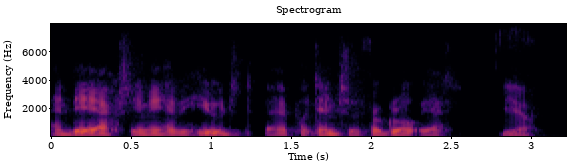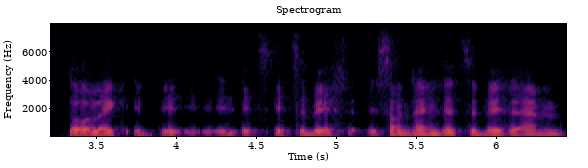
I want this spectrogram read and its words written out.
and they actually may have a huge uh, potential for growth yet. Yeah. So like it, it, it's it's a bit sometimes it's a bit um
